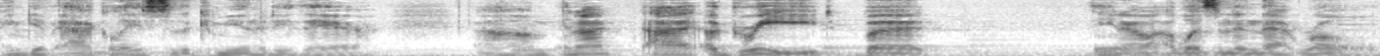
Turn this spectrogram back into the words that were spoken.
and give accolades to the community there. Um, and I, I agreed, but you know, I wasn't in that role.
